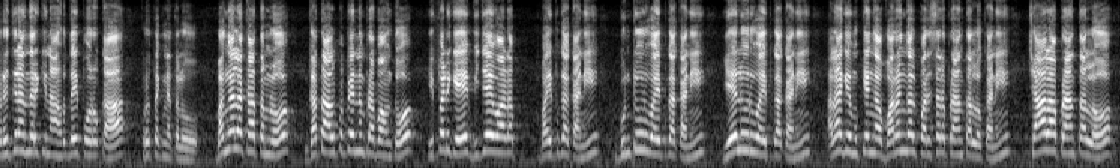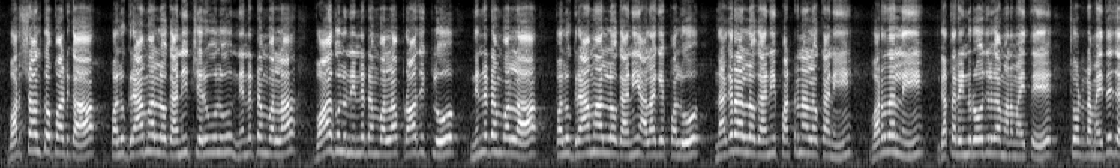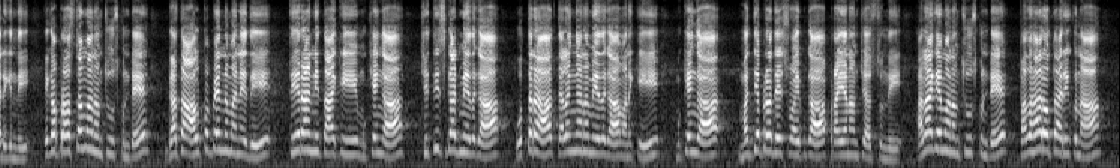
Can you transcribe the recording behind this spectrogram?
ప్రజలందరికీ నా హృదయపూర్వక కృతజ్ఞతలు. బంగాళాఖాతంలో గత అల్పపీడనం ప్రభావంతో ఇప్పటికే విజయవాడ వైపుగా కానీ గుంటూరు వైపుగా కానీ ఏలూరు వైపుగా కానీ అలాగే ముఖ్యంగా వరంగల్ పరిసర ప్రాంతాల్లో కానీ చాలా ప్రాంతాల్లో వర్షాలతో పాటుగా పలు గ్రామాల్లో కానీ చెరువులు నిండటం వల్ల వాగులు నిండటం వల్ల ప్రాజెక్టులు నిండటం వల్ల పలు గ్రామాల్లో కానీ అలాగే పలు నగరాల్లో కానీ పట్టణాల్లో కానీ వరదల్ని గత రెండు రోజులుగా మనం అయితే చూడటం అయితే జరిగింది. ఇక ప్రస్తుతం మనం చూసుకుంటే గత అల్పపీడనం అనేది తీరాన్ని తాకి ముఖ్యంగా ఛత్తీస్గఢ్ మీదుగా ఉత్తర తెలంగాణ మీదుగా మనకి ముఖ్యంగా మధ్యప్రదేశ్ వైపుగా ప్రయాణం చేస్తుంది. అలాగే మనం చూసుకుంటే పదహారవ తారీఖున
